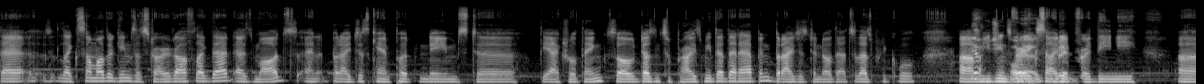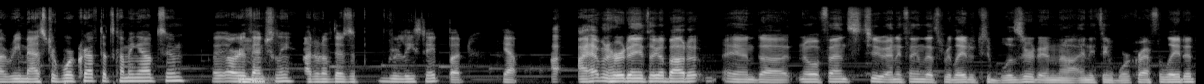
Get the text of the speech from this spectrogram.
that like some other games that started off like that as mods, and but I just can't put names to the actual thing, so it doesn't surprise me that that happened. But I just didn't know that, so that's pretty cool. Um, Yeah. Eugene's Oh, very yeah, excited big. for the uh, remastered Warcraft that's coming out soon, uh, or Hmm. eventually. I don't know if there's a release date, but I, I haven't heard anything about it, and uh, no offense to anything that's related to Blizzard and uh, anything Warcraft related,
